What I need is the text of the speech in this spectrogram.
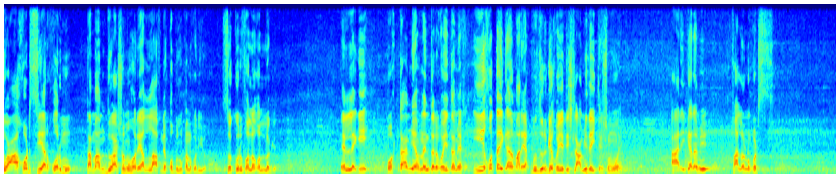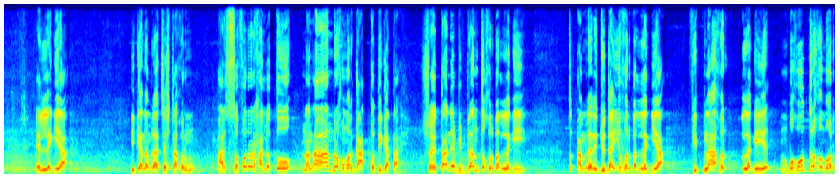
দোয়া করছি আর করমু, তামাম দোয়াসমূহরে আল্লাহ আপনি কবুল খান করিও, চকুর ফলকর লগে। এর লাগি ওটা আমি আপনার ধরে কইতাম ই কথাই আমার এক বুজুর্গে কইয়ে দিছিল, আমি দেইতে সময়। আর ইখান আমি পালন করছি। এর লেগিয়া ইকান আমরা চেষ্টা করম। আর সফরের হালত নানান রকমের গাত প্রতিঘাত আয় শয়তানে বিভ্রান্ত করবার লাগি, তো আমরা জুদাই করবার লাগিয়া, ফিতনা লাগি, বহুত রকমের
